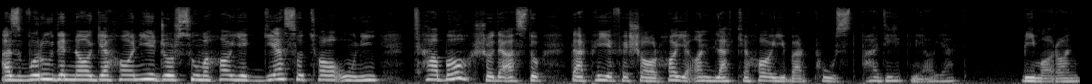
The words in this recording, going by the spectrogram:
از ورود ناگهانی جرسومه های گس و تاونی تباه شده است و در پی فشارهای آن لکه هایی بر پوست پدید می آید. بیماران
